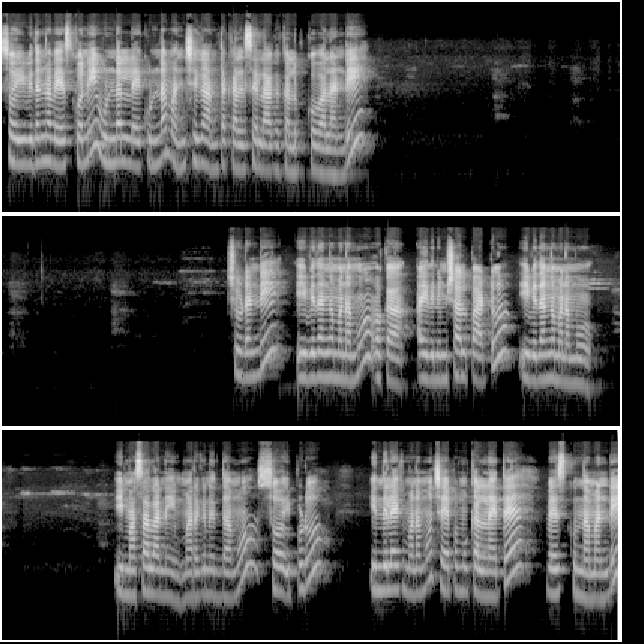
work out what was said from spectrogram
సో ఈ విధంగా వేసుకొని ఉండలు లేకుండా మంచిగా అంతా కలిసేలాగా కలుపుకోవాలండి. చూడండి ఈ విధంగా మనము ఒక ఐదు నిమిషాల పాటు ఈ విధంగా మనము ఈ మసాలాని మరగనిద్దాము. సో ఇప్పుడు ఇందులోకి మనము చేప ముక్కలను అయితే వేసుకుందామండి.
